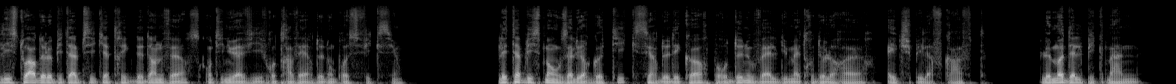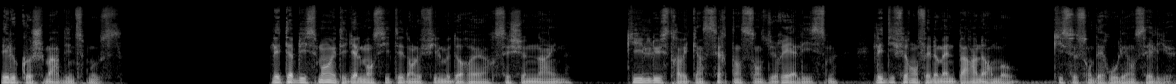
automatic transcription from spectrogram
L'histoire de l'hôpital psychiatrique de Danvers continue à vivre au travers de nombreuses fictions. L'établissement aux allures gothiques sert de décor pour deux nouvelles du maître de l'horreur, H.P. Lovecraft, Le modèle Pickman et Le cauchemar d'Innsmouth. L'établissement est également cité dans le film d'horreur Session 9, qui illustre avec un certain sens du réalisme les différents phénomènes paranormaux qui se sont déroulés en ces lieux.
